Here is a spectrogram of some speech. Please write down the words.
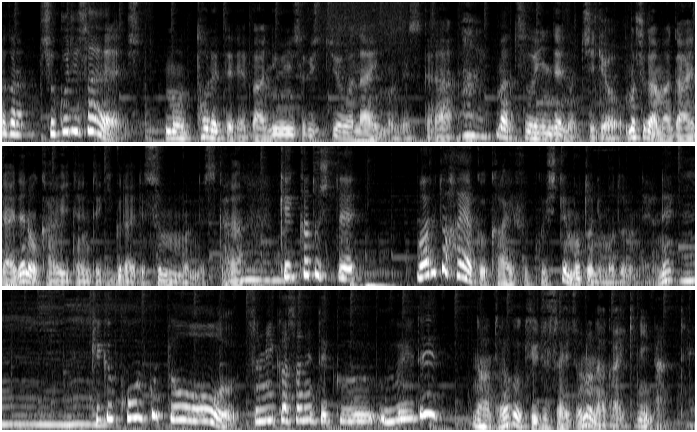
だから食事さえもう取れてれば入院する必要はないもんですから、はい、まあ、通院での治療もしくはまあ外来での軽い点滴ぐらいで済むもんですから、結果として割と早く回復して元に戻るんだよね。結局こういうことを積み重ねていく上でなんとなく90歳以上の長生きになって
